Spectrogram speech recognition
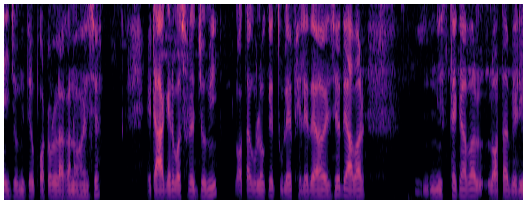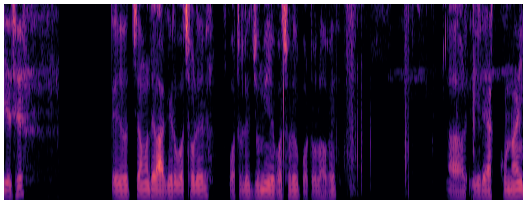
এই জমিতেও পটল লাগানো হয়েছে। এটা আগের বছরের জমি, লতাগুলোকে তুলে ফেলে দেওয়া হয়েছে। দিয়ে আবার নিচ থেকে আবার লতা বেরিয়েছে। তো এই হচ্ছে আমাদের আগের বছরের পটলের জমি, এবছরেও পটল হবে। আর এর এক কোনায়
